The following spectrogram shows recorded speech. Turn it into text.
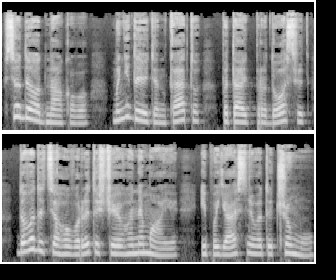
Всюди однаково. Мені дають анкету, питають про досвід, доводиться говорити, що його немає, і пояснювати, чому.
